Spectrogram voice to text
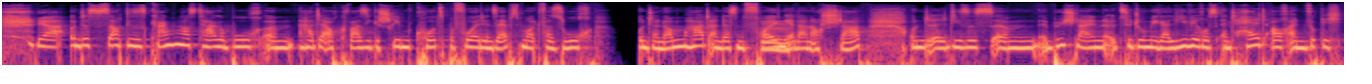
Ja, und es ist auch dieses Krankenhaustagebuch, ähm, hat er auch quasi geschrieben, kurz bevor er den Selbstmordversuch unternommen hat, an dessen Folgen mhm. er dann auch starb. Und äh, dieses ähm, Büchlein Zytomegalie-Virus enthält auch ein wirklich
